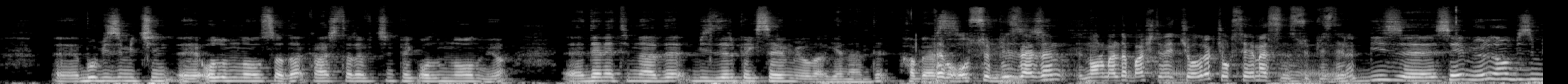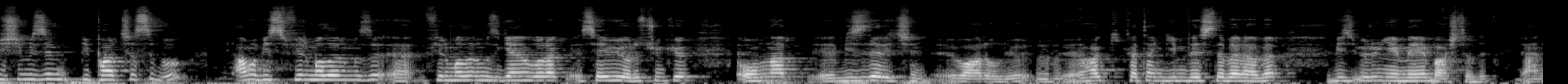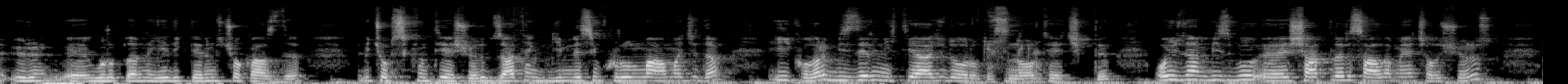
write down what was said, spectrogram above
E, bu bizim için e, olumlu olsa da karşı taraf için pek olumlu olmuyor denetimlerde bizleri pek sevmiyorlar genelde. Habersiz Tabii o sürprizlerden normalde baş denetçi olarak çok sevmezsiniz e, sürprizleri. Biz e, sevmiyoruz ama bizim işimizin bir parçası bu. Ama biz firmalarımızı e, firmalarımızı genel olarak seviyoruz çünkü onlar e, bizler için var oluyor. Hı hı. E, hakikaten Gimdes'le beraber biz ürün yemeye başladık. Yani ürün e, gruplarını yediklerimiz çok azdı birçok sıkıntı yaşıyorduk. Zaten Gimles'in kurulma amacı da ilk olarak bizlerin ihtiyacı doğrultusunda Kesinlikle. ortaya çıktı. O yüzden biz bu e, şartları sağlamaya çalışıyoruz.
